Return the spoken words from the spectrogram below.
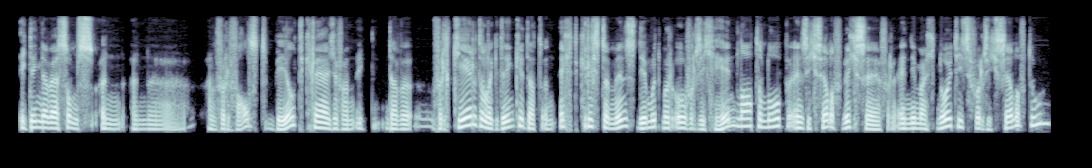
Ik denk dat wij soms een, een, uh, een vervalst beeld krijgen van ik, dat we verkeerdelijk denken dat een echt christenmens, die moet maar over zich heen laten lopen en zichzelf wegcijferen. En die mag nooit iets voor zichzelf doen.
